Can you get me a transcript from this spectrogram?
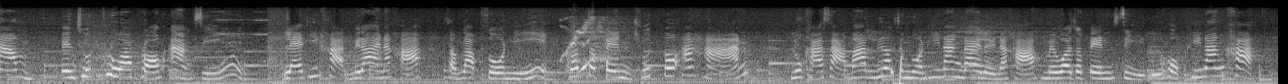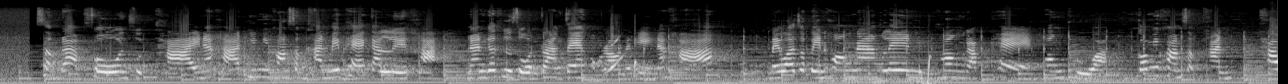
นำเป็นชุดครัวพร้อมอ่างซิงค์และที่ขาดไม่ได้นะคะสำหรับโซนนี้ก็จะเป็นชุดโต๊ะอาหาร ลูกค้าสามารถเลือกจำนวนที่นั่งได้เลยนะคะ ไม่ว่าจะเป็น 4 หรือ 6 ที่นั่งค่ะ สำหรับโซนสุดท้ายนะคะ ที่มีความสำคัญไม่แพ้กันเลยค่ะ นั่นก็คือโซนกลางแจ้งของเรานั่นเองนะคะ ไม่ว่าจะเป็นห้องนั่งเล่น ห้องรับแขกห้องครัว ก็มีความสำคัญเท่า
